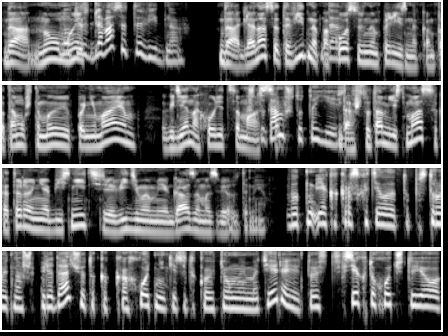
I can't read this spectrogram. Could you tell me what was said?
Да, но ну, мы... то есть для вас это видно. Да, для нас это видно по да. косвенным признакам, потому что мы понимаем, где находится масса. Что там что-то есть. Да, что там есть масса, которую не объяснить видимыми газом и звездами. Вот я как раз хотела это построить нашу передачу, это как охотники за такой темной материей. То есть всех, кто хочет ее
